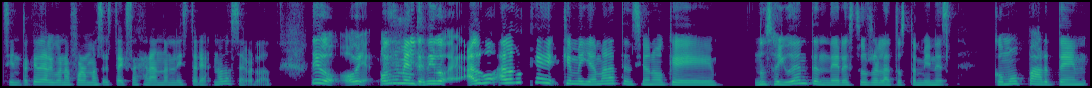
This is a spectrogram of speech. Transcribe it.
Siento que de alguna forma se está exagerando en la historia. No lo sé, ¿verdad? Digo, obviamente, digo, algo, algo que, que me llama la atención o que nos ayuda a entender estos relatos también es cómo parten,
